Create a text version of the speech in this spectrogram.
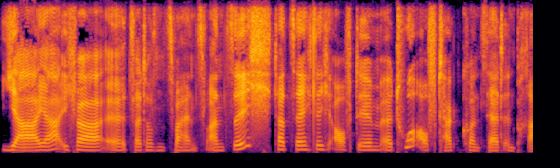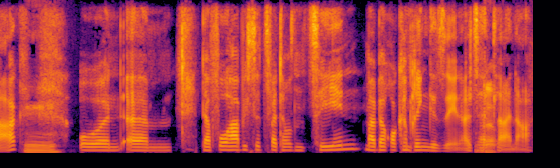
Ja, ja, ich war äh, 2022 tatsächlich auf dem äh, Tourauftaktkonzert in Prag mhm. und ähm, davor habe ich sie 2010 mal bei Rock am Ring gesehen als Headliner. Ja.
